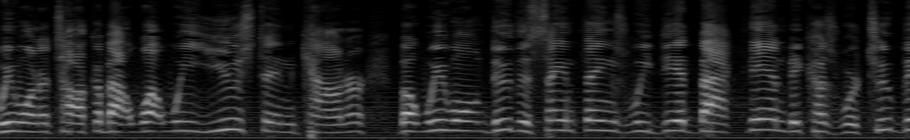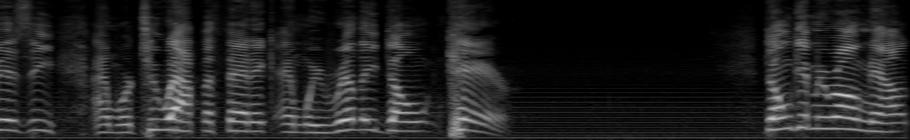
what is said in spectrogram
We want to talk about what we used to encounter, but we won't do the same things we did back then because we're too busy and we're too apathetic and we really don't care. Don't get me wrong now.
